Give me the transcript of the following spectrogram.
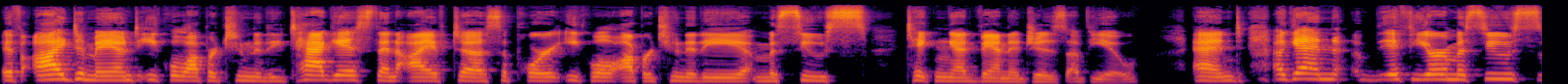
If I demand equal opportunity tagus, then I have to support equal opportunity masseuse taking advantages of you. And again, if you're a masseuse,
